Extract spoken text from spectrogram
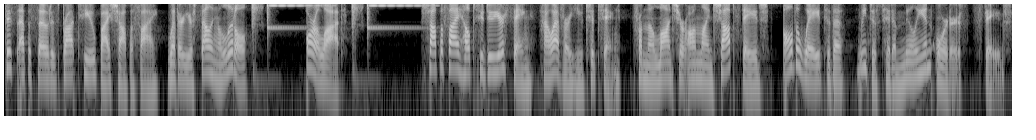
This episode is brought to you by Shopify. Whether you're selling a little or a lot, Shopify helps you do your thing, however you cha-ching. From the launch your online shop stage all the way to the we just hit a million orders stage.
